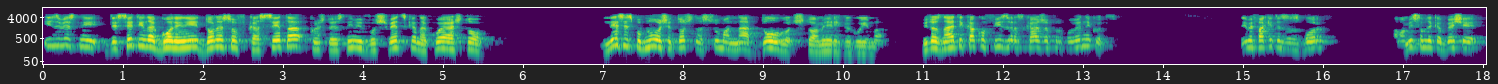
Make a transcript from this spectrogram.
известни десетина години донесов касета која што ја сними во Шведска на која што не се спомнуваше точна сума на долгот што Америка го има. Ви тоа знаете каков израз кажа проповедникот? Не ме факите за збор, ама мислам дека беше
